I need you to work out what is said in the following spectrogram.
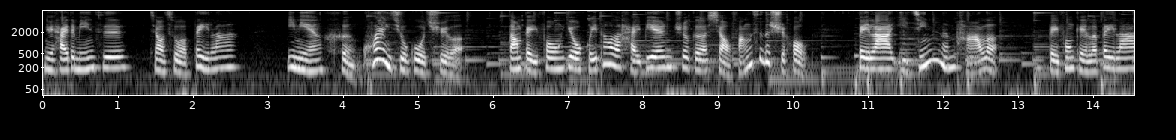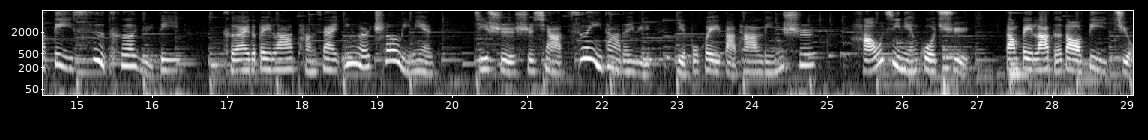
女孩的名字叫做贝拉。一年很快就过去了。当北风又回到了海边这个小房子的时候，贝拉已经能爬了。北风给了贝拉第四颗雨滴。可爱的贝拉躺在婴儿车里面，即使是下最大的雨，也不会把它淋湿。好几年过去，当贝拉得到第九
